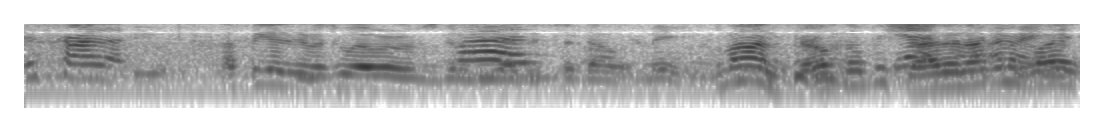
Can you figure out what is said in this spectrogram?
It's Carla. I figured it was whoever was gonna be here to sit down with me. Come on, girls, don't be shy. They're not gonna bite.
